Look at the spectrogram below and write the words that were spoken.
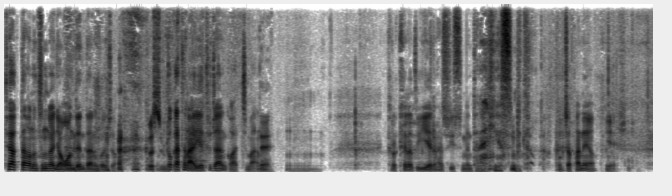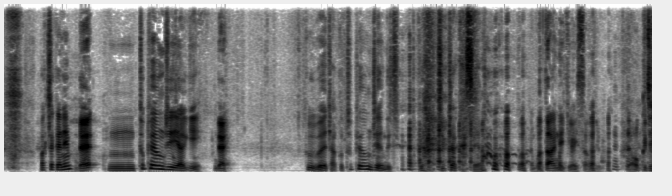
퇴학당하는 순간 영원된다는 거죠. 그렇습니다. 똑같은 아이에 투자한 것 같지만 네. 그렇게라도 이해를 할 수 있으면 다행이겠습니다. 복잡하네요. 예. 박 작가님, 네, 음, 투표용지 이야기. 네. 그 왜 자꾸 투표용지에 집- 그 집착하세요? 못다한 얘기가 있어가지고 네, 엊그제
